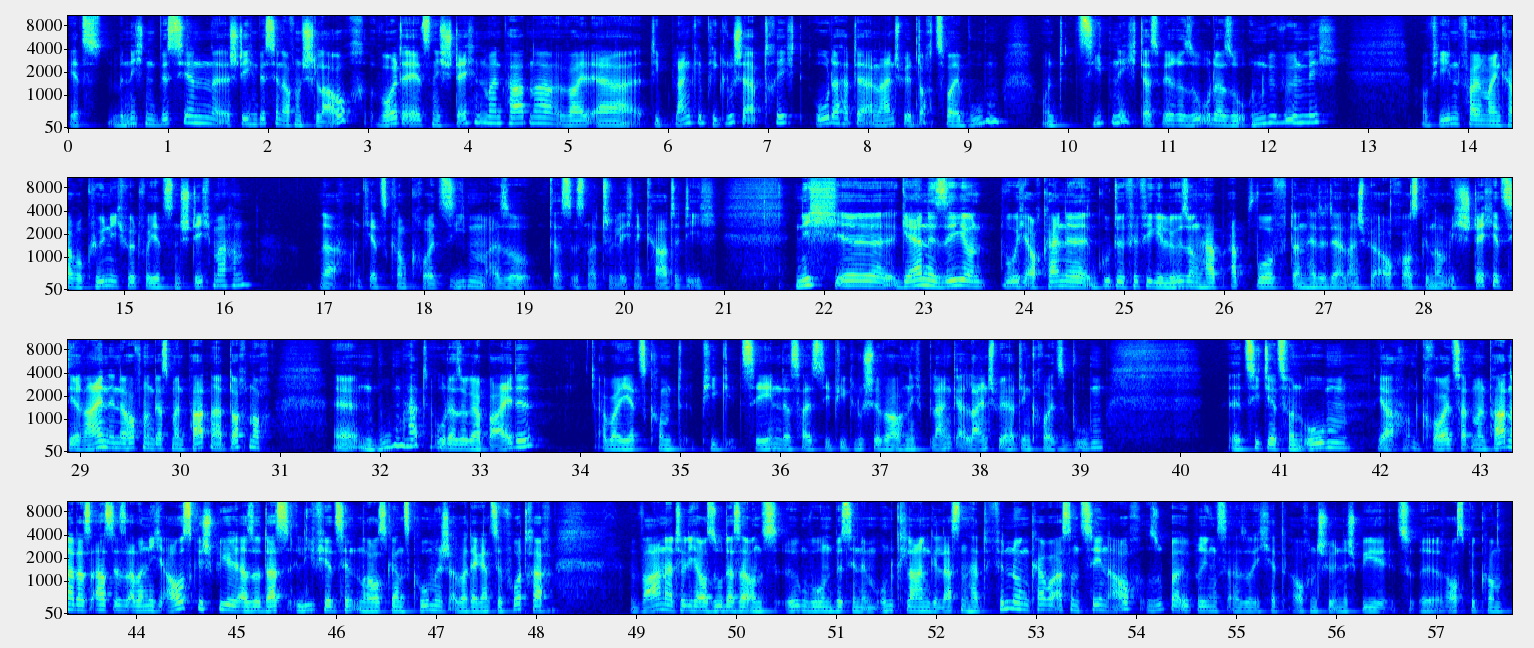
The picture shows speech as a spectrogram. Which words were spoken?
Jetzt bin ich ein bisschen, äh, stehe ich ein bisschen auf dem Schlauch. Wollte er jetzt nicht stechen, mein Partner, weil er die blanke Pik Lusche abträgt, oder hat der Alleinspieler doch zwei Buben und zieht nicht? Das wäre so oder so ungewöhnlich. Auf jeden Fall mein Karo König wird wohl jetzt einen Stich machen. Ja, und jetzt kommt Kreuz 7, also das ist natürlich eine Karte, die ich nicht äh, gerne sehe und wo ich auch keine gute, pfiffige Lösung habe, Abwurf, dann hätte der Alleinspieler auch rausgenommen. Ich steche jetzt hier rein in der Hoffnung, dass mein Partner doch noch äh, einen Buben hat, oder sogar beide, aber jetzt kommt Pik 10, das heißt, die Pik Lusche war auch nicht blank, Alleinspieler hat den Kreuz Buben, äh, zieht jetzt von oben, ja, und Kreuz hat mein Partner, das Ass ist aber nicht ausgespielt, also das lief jetzt hinten raus ganz komisch, aber der ganze Vortrag war natürlich auch so, dass er uns irgendwo ein bisschen im Unklaren gelassen hat. Findung Karo Ass und 10 auch super übrigens, also ich hätte auch ein schönes Spiel zu, äh, rausbekommen.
